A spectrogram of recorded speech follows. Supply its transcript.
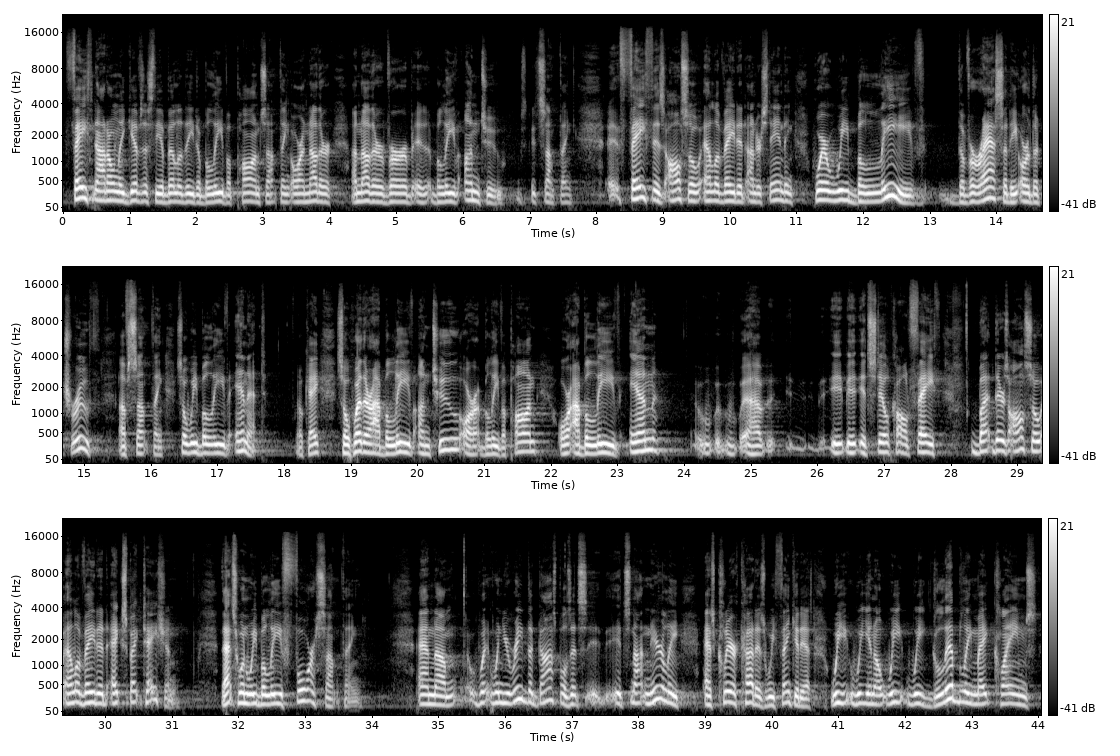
Faith not only gives us the ability to believe upon something, or another, another verb is believe unto something. Faith is also elevated understanding where we believe the veracity or the truth of something. So we believe in it. Okay? So whether I believe unto or believe upon or I believe in, uh, it, it's still called faith. But there's also elevated expectation. That's when we believe for something. And um, when, when, you read the Gospels, it's, it's not nearly as clear cut as we think it is. We, we, you know, we, we glibly make claims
